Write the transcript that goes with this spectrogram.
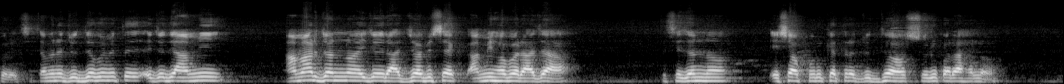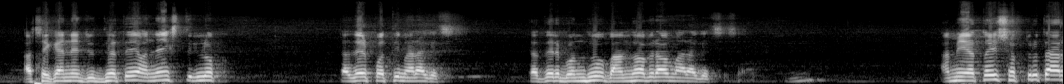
করেছি। তার মানে যুদ্ধভূমিতে যদি আমি আমার জন্য এই যে রাজ্য অভিষেক, আমি হব রাজা সেজন্য এইসব কুরুক্ষেত্র যুদ্ধ শুরু করা হলো। আর সেখানে যুদ্ধতে অনেক স্ত্রীলোক তাদের পতি মারা গেছে। তাদের বন্ধু বান্ধবরাও মারা গেছে। আমি এতই শত্রুতার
